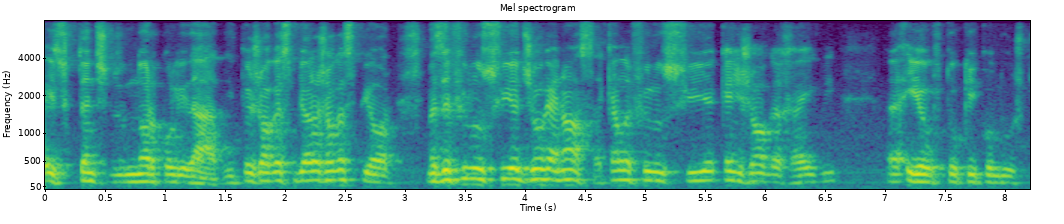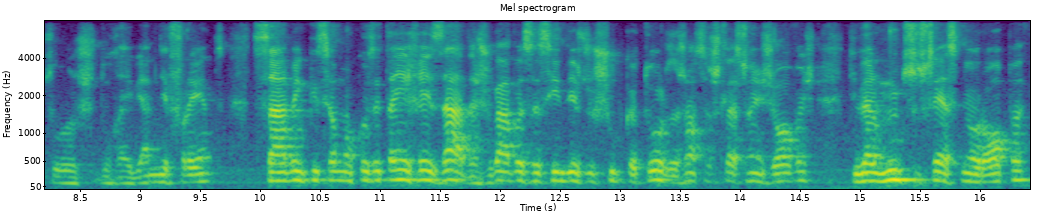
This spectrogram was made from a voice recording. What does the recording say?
executantes de menor qualidade, e depois joga-se melhor ou joga-se pior. Mas a filosofia de jogo é nossa, aquela filosofia, quem joga rugby, eh, eu estou aqui com duas pessoas do rugby à minha frente, sabem que isso é uma coisa que está enraizada. Jogava-se assim desde o sub-14, as nossas seleções jovens tiveram muito sucesso na Europa,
